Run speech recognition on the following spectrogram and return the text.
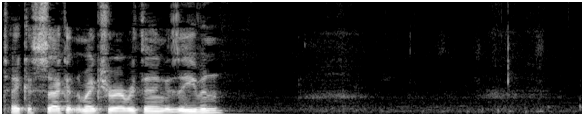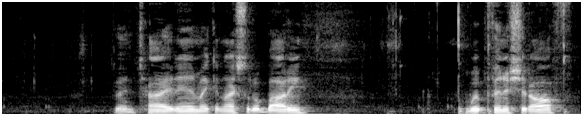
Take a second to make sure everything is even. Go ahead and tie it in, make a nice little body. Whip finish it off.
